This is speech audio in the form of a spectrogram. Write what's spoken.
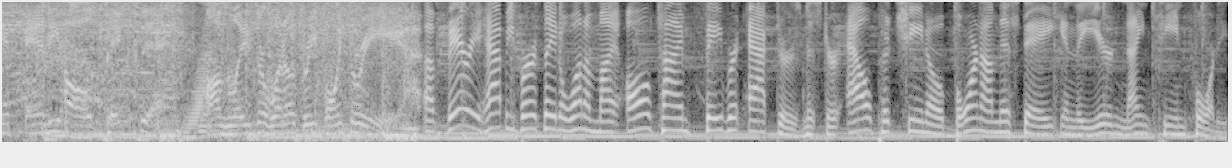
It's Andy Hall's Pick Six on Laser 103.3. A very happy birthday to one of my all time favorite actors, Mr. Al Pacino, born on this day in the year 1940.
